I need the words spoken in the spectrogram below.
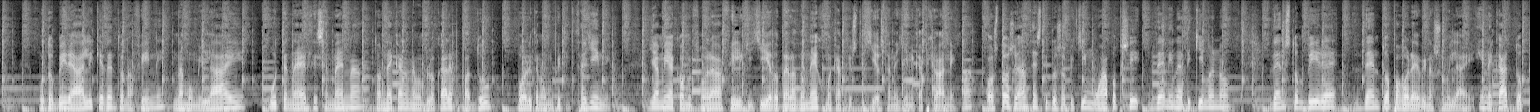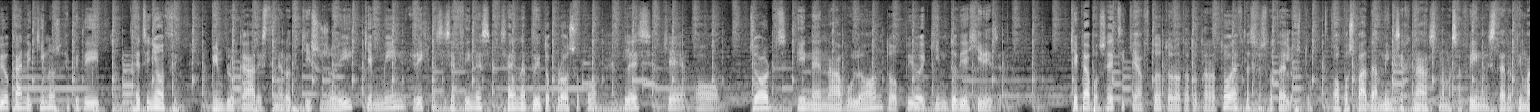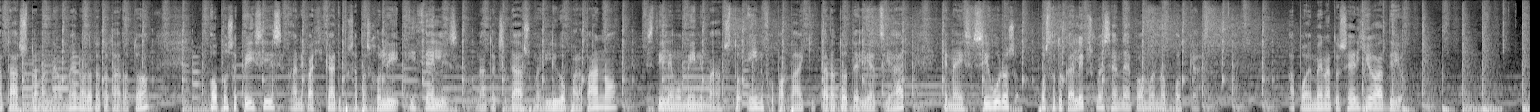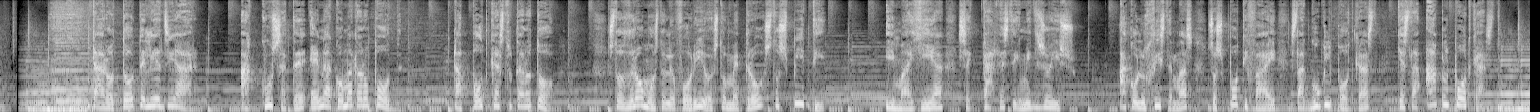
Μου τον πήρε άλλη και δεν τον αφήνει να μου μιλάει, ούτε να έρθει σε μένα, τον έκανε να με μπλοκάρει από παντού. Μπορείτε να μου πείτε τι θα γίνει. Για μία ακόμη φορά, φίλοι και εδώ πέρα δεν έχουμε κάποιο στοιχείο ώστε να γίνει κάποιο άνοιγμα. Ωστόσο, αν θες την προσωπική μου άποψη, δεν είναι αντικείμενο, δεν στον πήρε, δεν του απαγορεύει να σου μιλάει. Είναι κάτι το οποίο κάνει εκείνος επειδή έτσι νιώθει. Μην μπλοκάρεις την ερωτική σου ζωή και μην ρίχνεις τις ευθύνες σε ένα τρίτο πρόσωπο, λες και ο George είναι ένα αβουλόν το οποίο εκείνη το διαχειρίζεται. Και κάπως έτσι και αυτό το ρώτα το ταρωτό έφτασε στο τέλος του. Όπως πάντα μην ξεχνάς να μας αφήνεις τα ερωτήματά σου στο ανανεωμένο ρώτα το ταρωτό. Όπως επίσης αν υπάρχει κάτι που σε απασχολεί ή θέλεις να το εξετάσουμε λίγο παραπάνω, στείλε μου μήνυμα στο info.tarotot.gr και να είσαι σίγουρος πως θα το καλύψουμε σε ένα επόμενο podcast. Από εμένα το Σέργιο, αντίο. Tarotot.gr Ακούσατε ένα ακόμα ταροπόντ. Τα podcast του Ταρωτό. Στο δρόμο, στο λεωφορείο, στο μετρό, στο σπίτι. Η μαγεία σε κάθε στιγμή της ζωής σου. Ακολουθήστε μας στο Spotify, στα Google Podcast και στα Apple Podcast.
